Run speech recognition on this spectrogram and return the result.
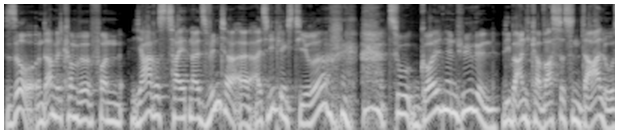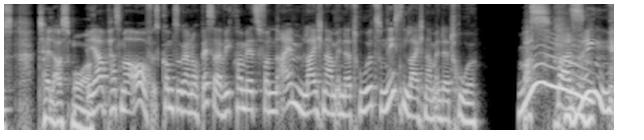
So, und damit kommen wir von Jahreszeiten als Winter, äh, als Lieblingstiere zu goldenen Hügeln. Liebe Annika, was ist denn da los? Tell us more. Ja, pass mal auf, es kommt sogar noch besser. Wir kommen jetzt von einem Leichnam in der Truhe zum nächsten Leichnam in der Truhe. Was? Basing!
